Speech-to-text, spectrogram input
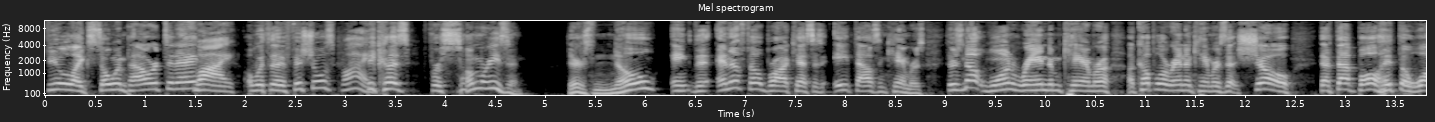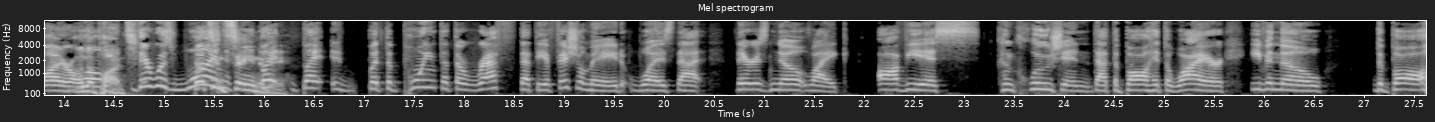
feel like so empowered today? Why? with the officials? Why? Because for some reason There's no the NFL broadcast has 8,000 cameras. There's not one random camera, a couple of random cameras that show that that ball hit the wire on Well, the punt. There was one. That's insane to but, me. But but the point that the ref that the official made was that there is no like obvious conclusion that the ball hit the wire, even though the ball,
